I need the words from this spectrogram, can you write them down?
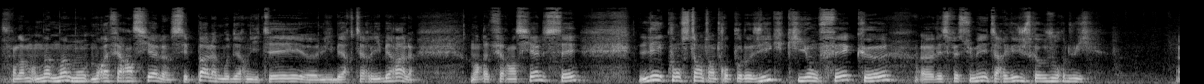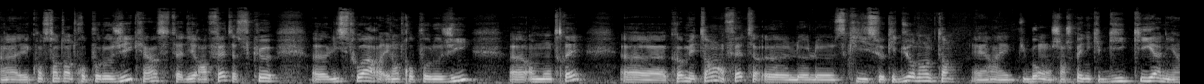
fondamentalement, moi, mon, mon référentiel, c'est pas la modernité euh, libertaire libérale. Mon référentiel, c'est les constantes anthropologiques qui ont fait que euh, l'espèce humaine est arrivée jusqu'à aujourd'hui. Hein, les constantes anthropologiques, hein, c'est-à-dire en fait ce que euh, l'histoire et l'anthropologie euh, ont montré euh, comme étant en fait ce, qui, ce qui dure dans le temps. Et, hein, puis bon, on change pas une équipe qui, qui gagne.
